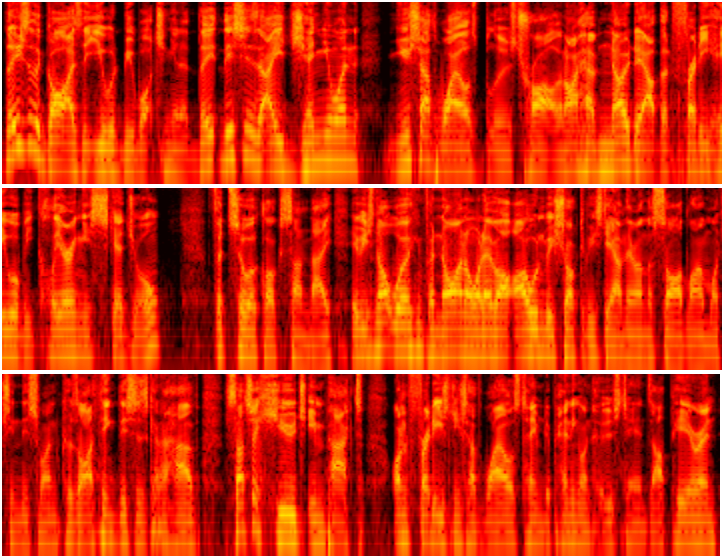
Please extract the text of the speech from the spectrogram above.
these are the guys that you would be watching in it. This is a genuine New South Wales Blues trial. And I have no doubt that Freddie, he will be clearing his schedule for two o'clock Sunday. If he's not working for nine or whatever, I wouldn't be shocked if he's down there on the sideline watching this one because I think this is going to have such a huge impact on Freddie's New South Wales team, depending on who stands up here. And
